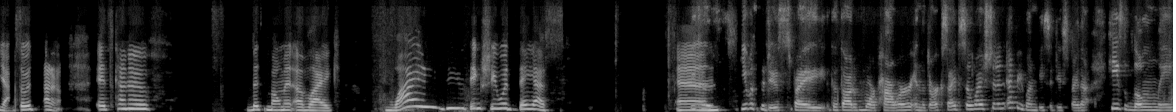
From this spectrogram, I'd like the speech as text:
yeah so it's i don't know. It's kind of this moment of like why do you think she would say yes and Because he was seduced by the thought of more power in the dark side, so why shouldn't everyone be seduced by that? He's lonely.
